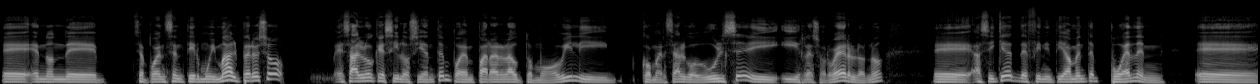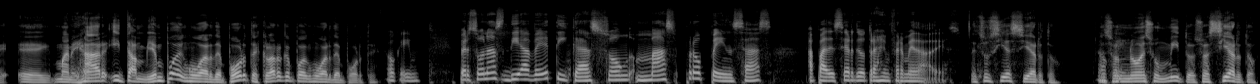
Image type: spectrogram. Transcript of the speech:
eh, en donde se pueden sentir muy mal. Pero eso es algo que si lo sienten pueden parar el automóvil y comerse algo dulce y, y resolverlo, ¿no? Así que definitivamente pueden eh, eh, manejar y también pueden jugar deportes, claro que pueden jugar deportes. Ok. Personas diabéticas son más propensas a padecer de otras enfermedades. Eso sí es cierto. Eso no es un mito, eso es cierto.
